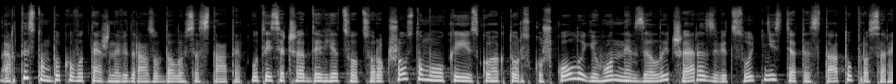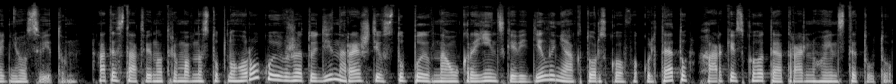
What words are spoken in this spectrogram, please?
Артистом Бикову теж не відразу вдалося стати. У 1946-му у Київську акторську школу його не взяли через відсутність атестату про середнього світу. Атестат він отримав наступного року і вже тоді, нарешті, вступив на українське відділення акторського факультету Харківського театрального інституту.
